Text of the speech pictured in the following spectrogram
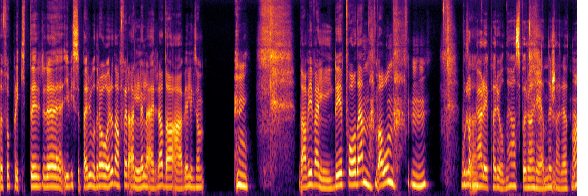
det forplikter eh, i visse perioder av året, da, for alle lærere. Da er vi liksom Da er vi veldig på den ballen. Mm. Hvor lange er de periodene? Jeg spør av ren nysgjerrighet nå.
